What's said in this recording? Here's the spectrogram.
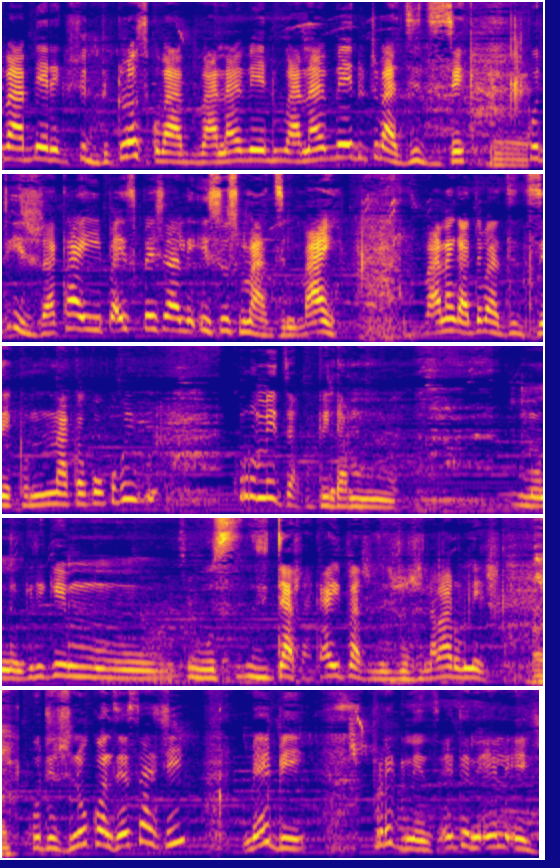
Vabereki should be close kuvana vedu. Vana vedu tivadzidzise kuti izvi zvakaipa especially isusu madzimai. Vana ngativadzidzise kunaka kwokurumidza kupinda mu- munhingiriki muita zvakaipa zvinhu izvo zvina varume izvi. Kuti zvinokonzesa chi maybe pregnancy at an early age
